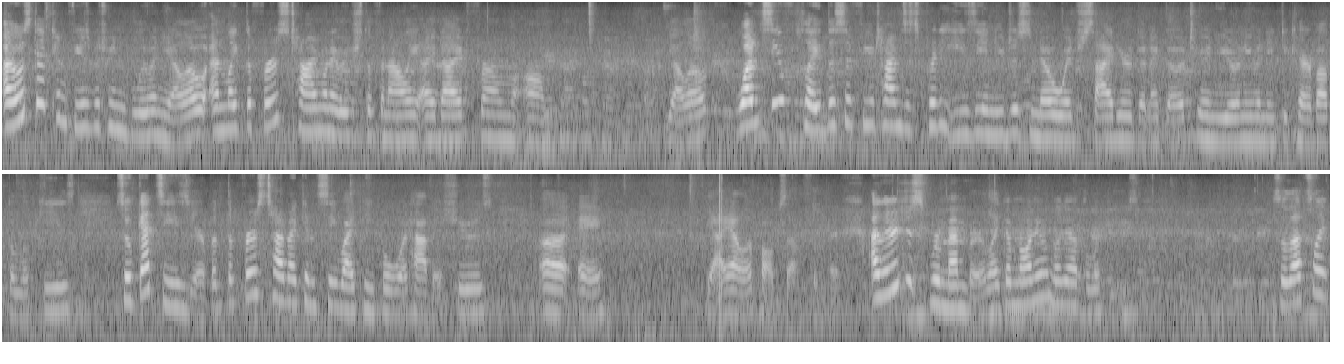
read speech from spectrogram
I always get confused between blue and yellow, and like the first time when I reached the finale, I died from um, yellow. Once you've played this a few times, it's pretty easy, and you just know which side you're gonna go to, and you don't even need to care about the lookies. So it gets easier, but the first time I can see why people would have issues. Uh, A. Yeah, yellow pops up from there. I literally just remember. Like, I'm not even looking at the wikis. So that's, like,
